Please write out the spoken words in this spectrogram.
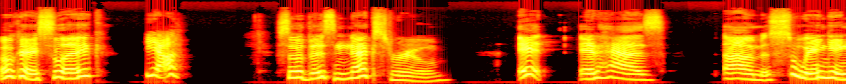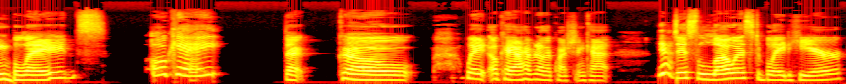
Okay, Slake. Yeah. So this next room, it it has um swinging blades Okay. that go. Wait, okay, I have another question, Kat. Yeah. This lowest blade here,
